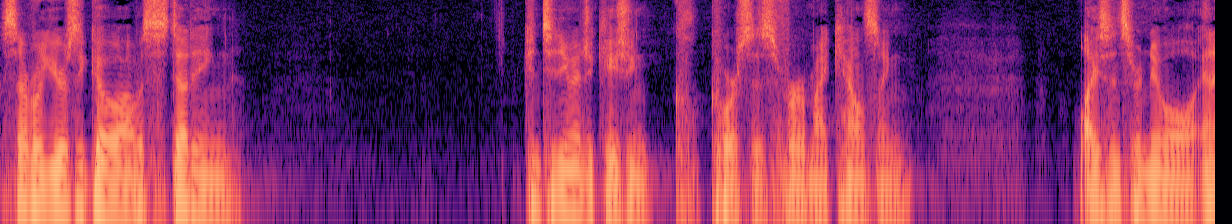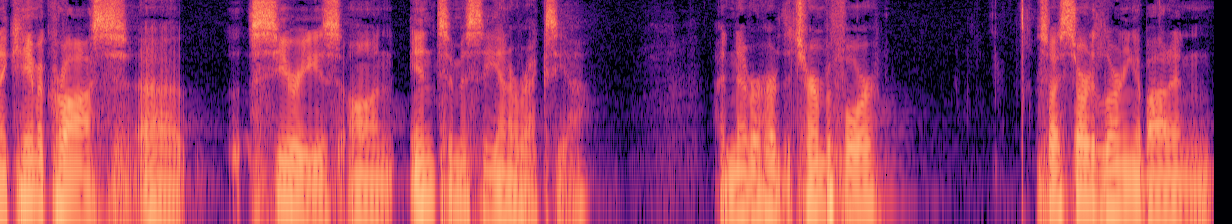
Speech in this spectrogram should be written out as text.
Several years ago, I was studying continuing education courses for my counseling license renewal, and I came across a series on intimacy anorexia. I'd never heard the term before, so I started learning about it, and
